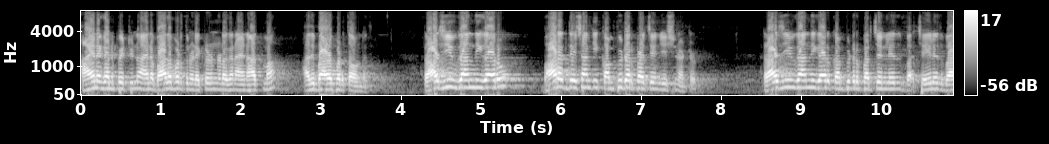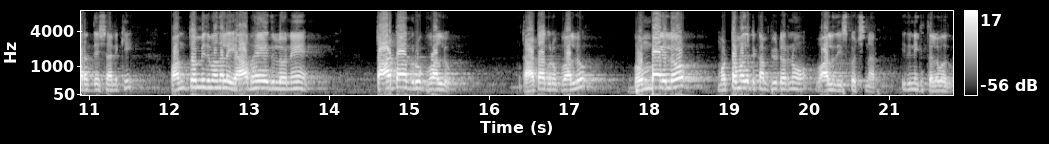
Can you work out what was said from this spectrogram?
ఆయన కనిపెట్టిండు ఆయన బాధపడుతున్నాడు. ఎక్కడున్నాడు కానీ ఆయన ఆత్మ అది బాధపడతా ఉన్నది. రాజీవ్ గాంధీ గారు భారతదేశానికి కంప్యూటర్ పరిచయం చేసినట్టాడు రాజీవ్ గాంధీ గారు కంప్యూటర్ పరిచయం లేదు చేయలేదు భారతదేశానికి. పంతొమ్మిది వందల యాభై ఐదులోనే టాటా గ్రూప్ వాళ్ళు టాటా గ్రూప్ వాళ్ళు బొంబాయిలో మొట్టమొదటి కంప్యూటర్ను వాళ్ళు తీసుకొచ్చినారు. ఇది నీకు తెలియదు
